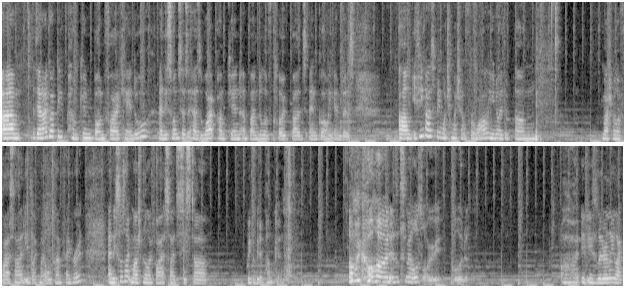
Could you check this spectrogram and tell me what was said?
Um, then I got the pumpkin bonfire candle and this one says it has a white pumpkin, a bundle of clove buds and glowing embers. Um, if you guys have been watching my channel for a while, you know that um, Marshmallow Fireside is like my all-time favourite and this was like Marshmallow Fireside's sister with a bit of pumpkin. Oh my god, it smells so good. Oh, it is literally like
